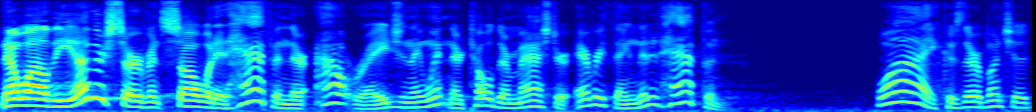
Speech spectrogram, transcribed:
Now, while the other servants saw what had happened, they're outraged and they went and they told their master everything that had happened. Why? Because they're a bunch of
